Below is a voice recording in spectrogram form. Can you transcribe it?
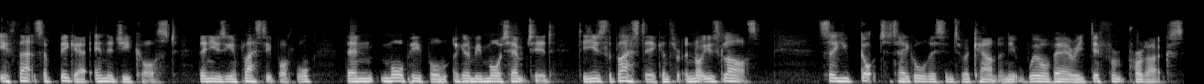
If that's a bigger energy cost than using a plastic bottle, then more people are going to be more tempted to use the plastic and, th- and not use glass. So you've got to take all this into account, and it will vary. Different products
